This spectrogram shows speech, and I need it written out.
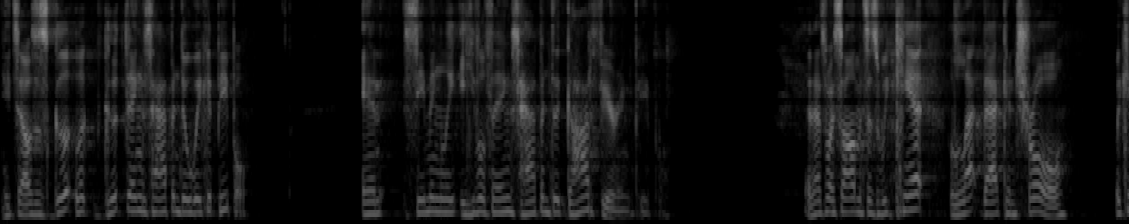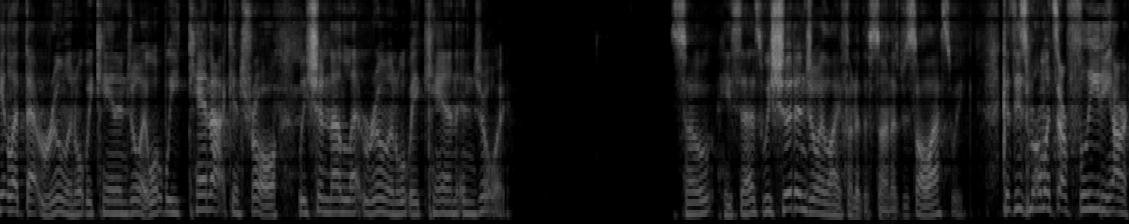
He tells us, good, look, good things happen to wicked people, and seemingly evil things happen to God fearing people. And that's why Solomon says we can't let that control we can't let that ruin what we can enjoy. What we cannot control, we should not let ruin what we can enjoy. So he says we should enjoy life under the sun, as we saw last week. Because these moments are fleeting. Our,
